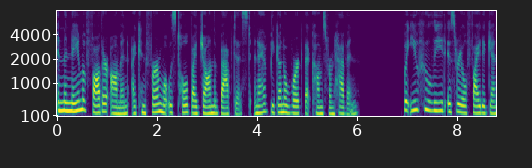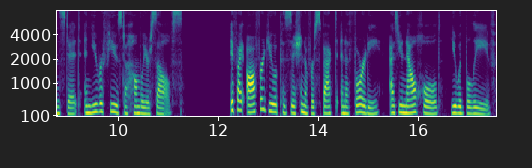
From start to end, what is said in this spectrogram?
In the name of Father Amen, I confirm what was told by John the Baptist, and I have begun a work that comes from heaven. But you who lead Israel fight against it, and you refuse to humble yourselves. If I offered you a position of respect and authority, as you now hold, you would believe.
